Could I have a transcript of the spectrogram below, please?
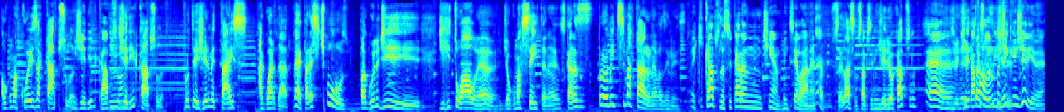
alguma coisa cápsula. Ingerir cápsula. Ingerir cápsula. Proteger metais, aguardar. Véi, parece tipo bagulho de de ritual, né? De alguma seita, né? Os caras provavelmente se mataram, né? Fazendo isso. É, Que cápsula se o cara não tinha, bem, sei lá, né? É, sei lá, você não sabe se ele ingeriu a cápsula. É, Ingeriu- ele tá tá falando que tinha que ingerir, né?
